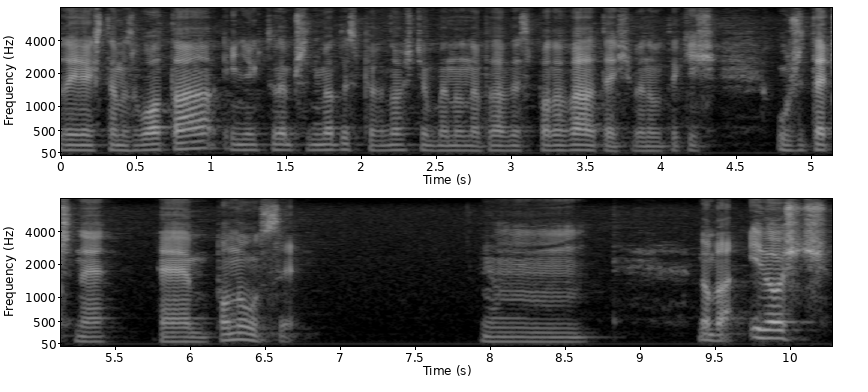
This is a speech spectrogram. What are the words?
za ileś tam złota i niektóre przedmioty z pewnością będą naprawdę sporo warte, jeśli będą to jakieś użyteczne bonusy. Mm, Dobra, ilość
